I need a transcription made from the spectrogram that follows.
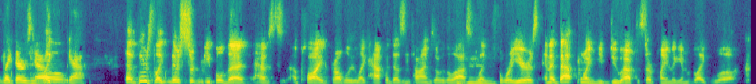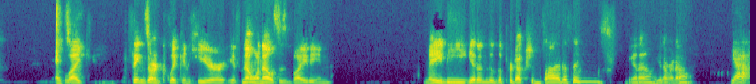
Like there's no yeah. Yeah, there's like there's certain people that have applied probably like half a dozen times over the last like Mhm. four years, and at that point, you do have to start playing the game of like, look, It's like things aren't clicking here. If no one else is biting, maybe get into the production side of things. You know, you never know. Yeah.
